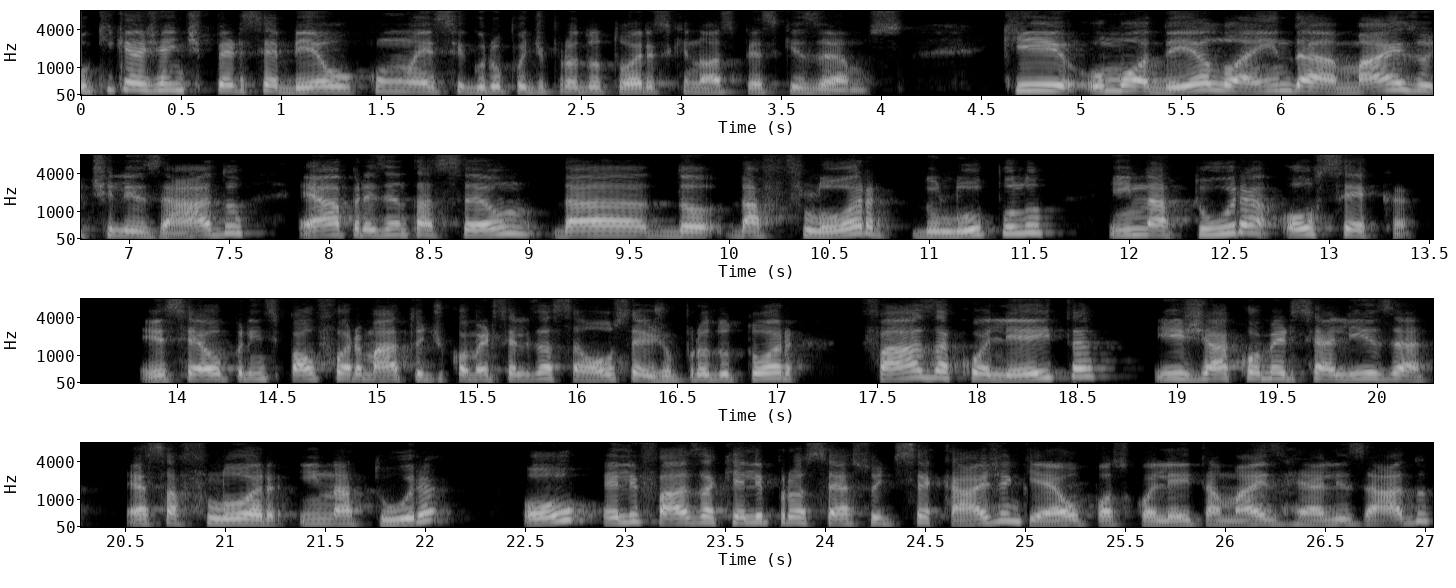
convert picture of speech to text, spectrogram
O que, que a gente percebeu com esse grupo de produtores que nós pesquisamos? Que o modelo ainda mais utilizado é a apresentação da, do, da flor do lúpulo em natura ou seca. Esse é o principal formato de comercialização, ou seja, o produtor faz a colheita e já comercializa essa flor em natura, ou ele faz aquele processo de secagem, que é o pós-colheita mais realizado,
